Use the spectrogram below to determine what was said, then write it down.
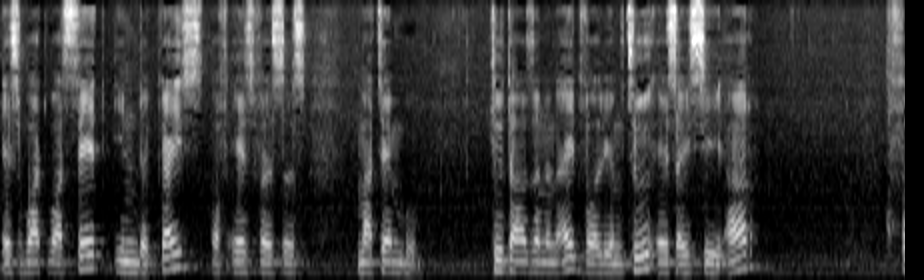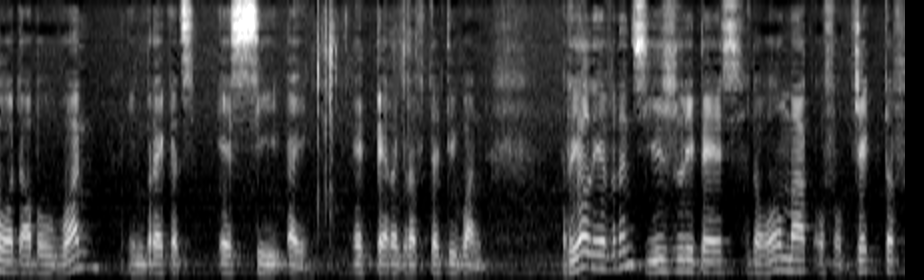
as what was said in the case of S versus Mthembu. 2008 volume 2 SACR 411 in brackets SCA at paragraph 31 real evidence usually bears the hallmark of objective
